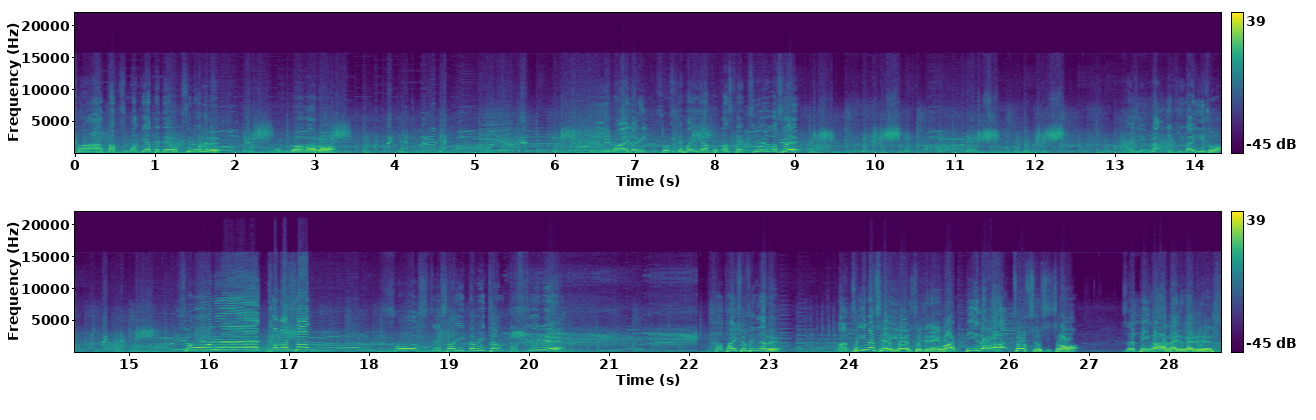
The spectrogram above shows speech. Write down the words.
さあ竜巻当ててオクセルが来る。今度はガー。ドいい前取り。そしてファイヤーこかして中ゴス怪人が息がいいぞ昇竜かましたそしてサギトミちゃんとしているさあ対象戦になる。まあ次の試合用意しといてね。1P 側長州師匠。2P 側ガイルガイルです。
